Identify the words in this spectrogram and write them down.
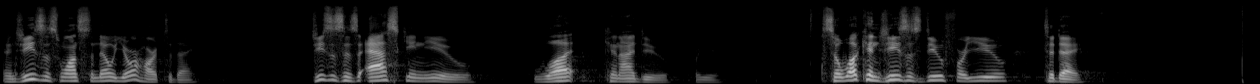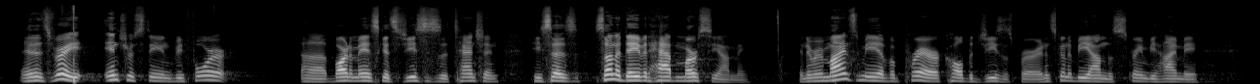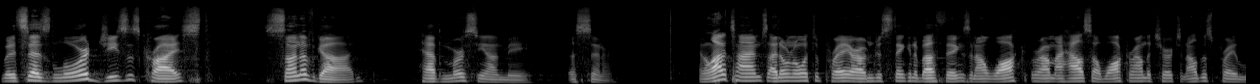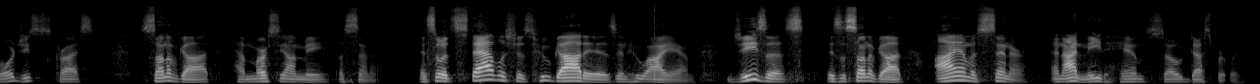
And Jesus wants to know your heart today. Jesus is asking you, What can I do for you? So, what can Jesus do for you today? And it's very interesting. Before uh, Bartimaeus gets Jesus' attention, he says, Son of David, have mercy on me. And it reminds me of a prayer called the Jesus Prayer, and it's going to be on the screen behind me. But it says, Lord Jesus Christ, Son of God, have mercy on me, a sinner. And a lot of times I don't know what to pray, or I'm just thinking about things, and I'll walk around my house, I'll walk around the church, and I'll just pray, Lord Jesus Christ, Son of God, have mercy on me, a sinner. And so it establishes who God is and who I am. Jesus is the Son of God. I am a sinner, and I need Him so desperately.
